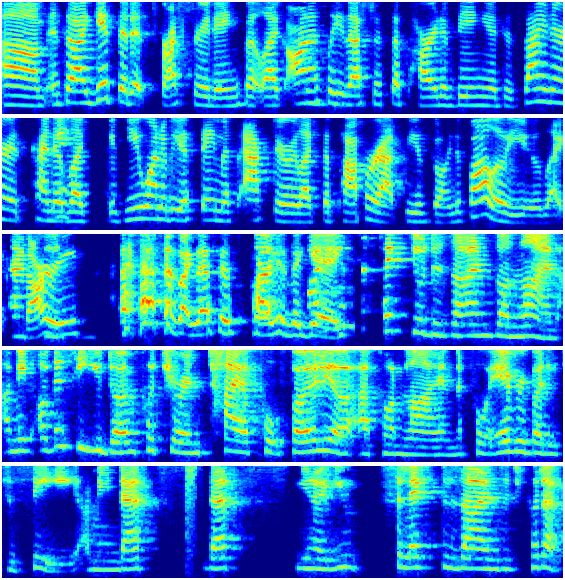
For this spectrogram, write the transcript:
Um, and so I get that it's frustrating, but like honestly, that's just a part of being a designer. It's kind of yeah. like if you want to be a famous actor, like the paparazzi is going to follow you. Like, Absolutely. sorry, like that's just part of the gig. you protect your designs online. I mean, obviously, you don't put your entire portfolio up online for everybody to see. I mean, that's that's you know, you select designs that you put up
